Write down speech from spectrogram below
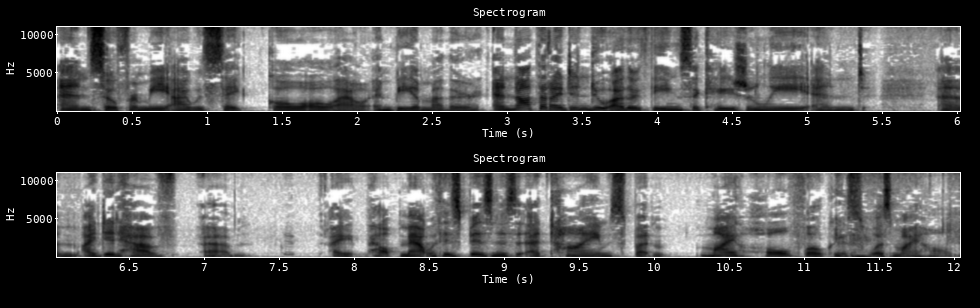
And so for me, I would say go all out and be a mother. And not that I didn't do other things occasionally, and um, I did have. Um, I helped Matt with his business at times, but my whole focus was my home.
